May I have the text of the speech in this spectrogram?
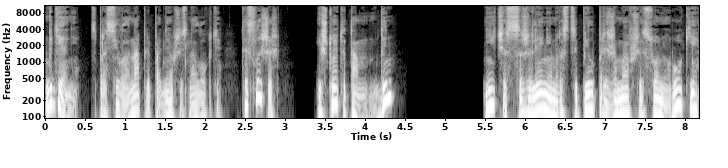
«Где они?» — спросила она, приподнявшись на локте. «Ты слышишь? И что это там, дым?» Нича с сожалением расцепил прижимавший Соню руки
